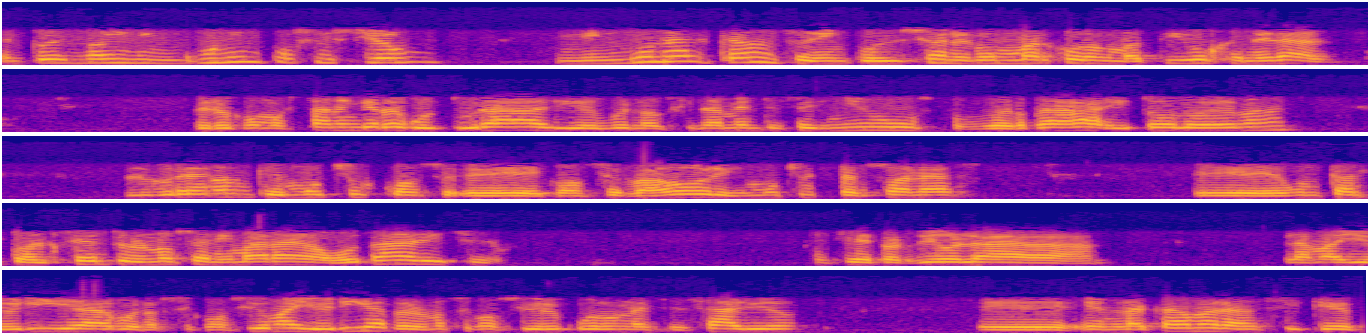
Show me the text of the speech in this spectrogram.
Entonces no hay ninguna imposición, ningún alcance de imposición en un marco normativo general. Pero como están en guerra cultural y bueno, finalmente fake news, pues verdad y todo lo demás, lograron que muchos eh, conservadores y muchas personas eh, un tanto al centro no se animaran a votar y se, perdió la, la mayoría, bueno, se consiguió mayoría, pero no se consiguió el quórum necesario eh, en la Cámara, así que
